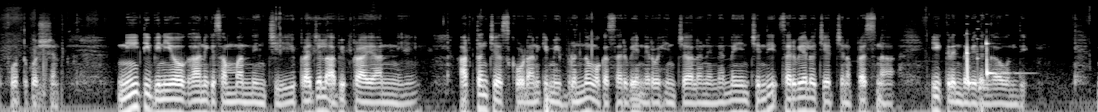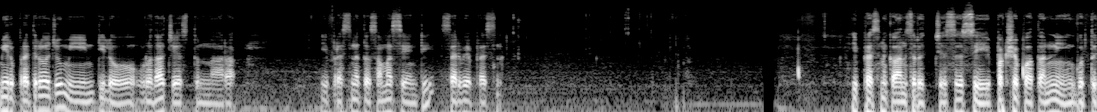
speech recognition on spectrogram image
ఫోర్త్ క్వశ్చన్ నీటి వినియోగానికి సంబంధించి ప్రజల అభిప్రాయాన్ని అర్థం చేసుకోవడానికి మీ బృందం ఒక సర్వే నిర్వహించాలని నిర్ణయించింది. సర్వేలో చేర్చిన ప్రశ్న ఈ క్రింద విధంగా ఉంది. మీరు ప్రతిరోజు మీ ఇంటిలో వృధా చేస్తున్నారా? ఈ ప్రశ్నతో సమస్య ఏంటి? సర్వే ప్రశ్న. ఈ ప్రశ్నకు ఆన్సర్ వచ్చేసేసి పక్షపాతాన్ని గుర్తు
